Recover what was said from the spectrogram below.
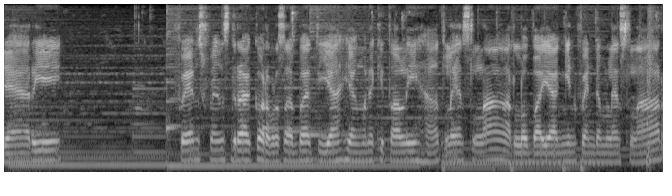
dari fans-fans drakor persahabat ya yang mana kita lihat Leslar lo bayangin fandom Leslar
